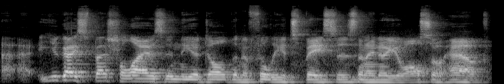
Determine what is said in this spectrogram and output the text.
uh, you guys specialize in the adult and affiliate spaces, and I know you also have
